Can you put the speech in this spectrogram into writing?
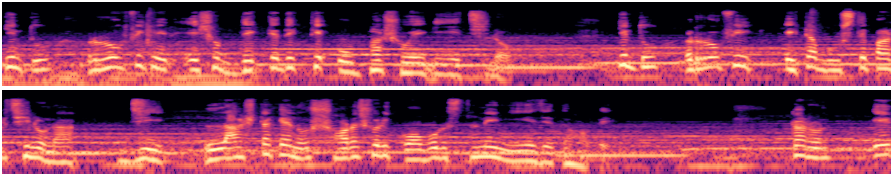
কিন্তু রফিকের এসব দেখতে দেখতে অভ্যাস হয়ে গিয়েছিল। কিন্তু রফিক এটা বুঝতে পারছিল না যে লাশটা কেন সরাসরি কবরস্থানে নিয়ে যেতে হবে? কারণ এর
